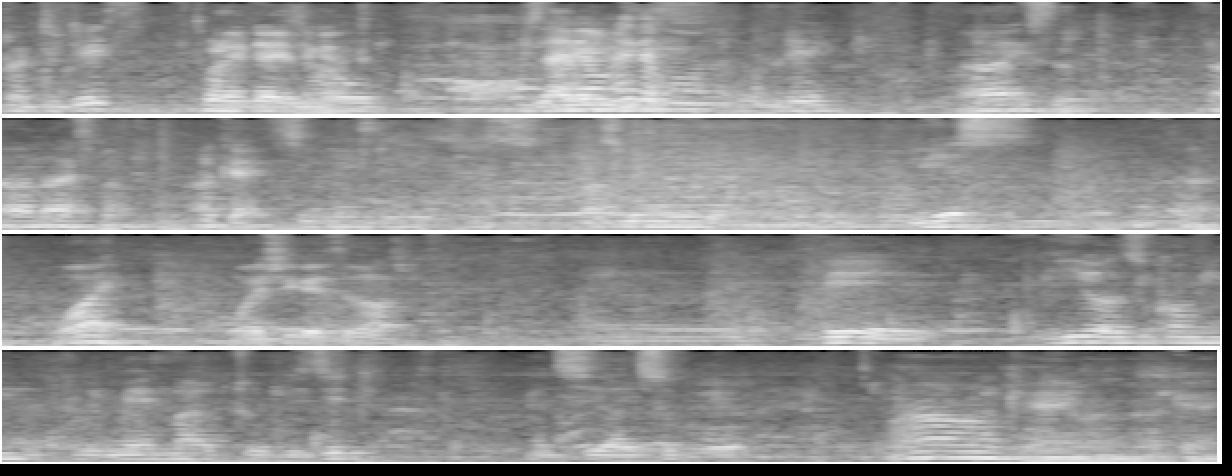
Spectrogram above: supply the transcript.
20 days. 20 days ago. Now, 11 days. Oh, excellent. Oh, nice, man. Okay. She went to his husband to US. Ah, Why? Why should you go to the hospital? Uh, they, he also coming to Myanmar to visit, and she also go. Oh, okay, man. Okay,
